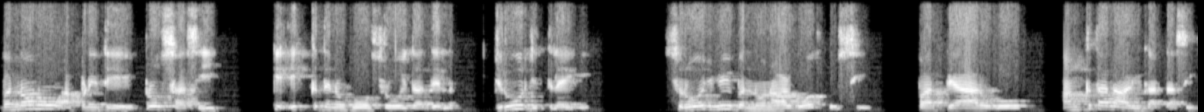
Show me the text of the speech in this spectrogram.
ਬੰਨੋ ਨੂੰ ਆਪਣੇ ਤੇ ਭਰੋਸਾ ਸੀ ਕਿ ਇੱਕ ਦਿਨ ਉਹ ਸਰੋਜ ਦਾ ਦਿਲ ਜ਼ਰੂਰ ਜਿੱਤ ਲਏਗੀ। ਸਰੋਜ ਵੀ ਬੰਨੋ ਨਾਲ ਬਹੁਤ ਖੁਸ਼ ਸੀ, ਪਰ ਪਿਆਰ ਉਹ ਅੰਕਤਾ ਨਾਲ ਹੀ ਕਰਦਾ ਸੀ।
